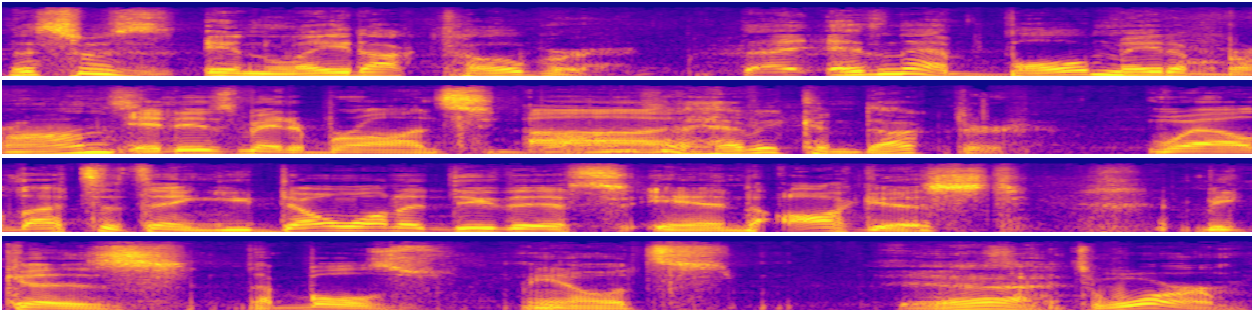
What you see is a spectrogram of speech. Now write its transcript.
This was in late October. Uh, Isn't that bowl made of bronze? It is made of bronze. Bronze Uh, a heavy conductor. well, that's the thing. You don't want to do this in August because the bowl's, you know, it's Yeah. it's warm.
